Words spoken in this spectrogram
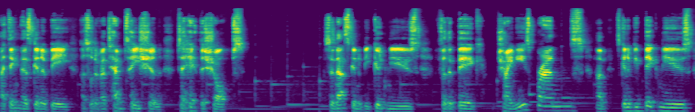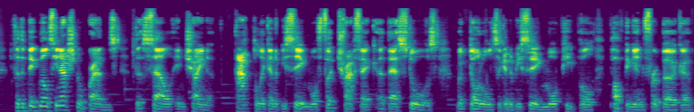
I think there's going to be a sort of a temptation to hit the shops. So that's going to be good news for the big Chinese brands. Um, it's going to be big news for the big multinational brands that sell in China. Apple are going to be seeing more foot traffic at their stores. McDonald's are going to be seeing more people popping in for a burger.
